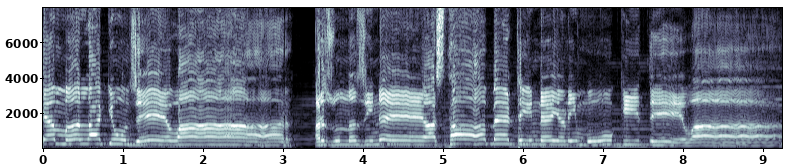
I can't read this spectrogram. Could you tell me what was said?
એમ લાગ્યું જે વાર. અર્જુનજીને આસ્થા બેઠીને એની મૂકી તેવા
